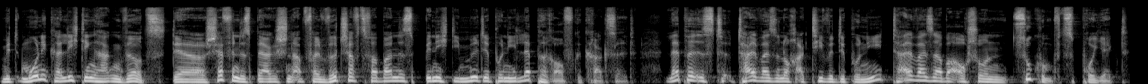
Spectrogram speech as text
mit Monika Lichtinghagen-Wirz, der Chefin des Bergischen Abfallwirtschaftsverbandes, bin ich die Mülldeponie Leppe raufgekraxelt. Leppe ist teilweise noch aktive Deponie, teilweise aber auch schon Zukunftsprojekt.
